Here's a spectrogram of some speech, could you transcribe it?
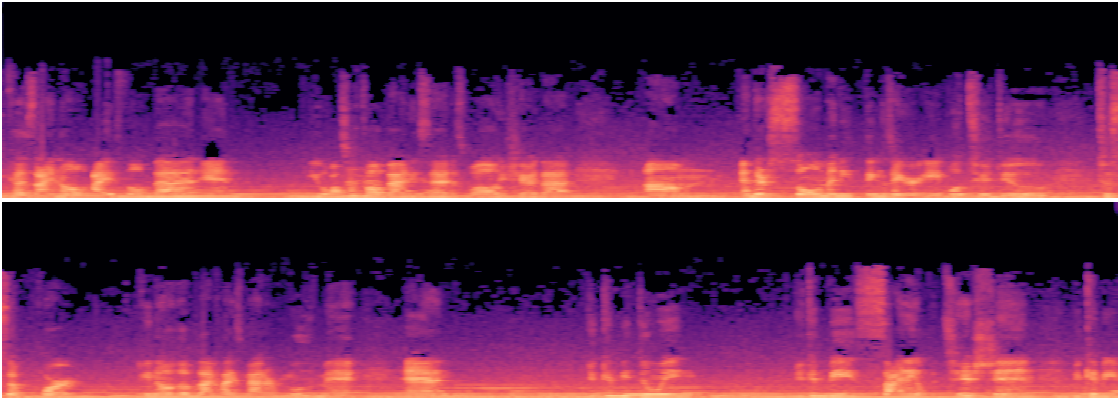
because I know I felt bad and you also felt bad, you said as well, you shared that. Um, and there's so many things that you're able to do to support, you know, the Black Lives Matter movement. And you can be doing you can be signing a petition you can be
